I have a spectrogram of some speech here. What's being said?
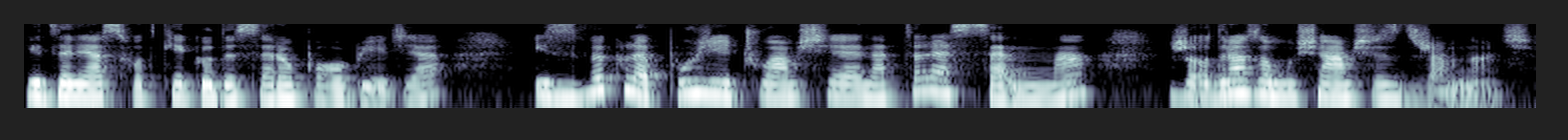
jedzenia słodkiego deseru po obiedzie i zwykle później czułam się na tyle senna, że od razu musiałam się zdrzemnąć.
